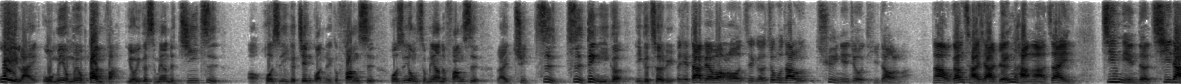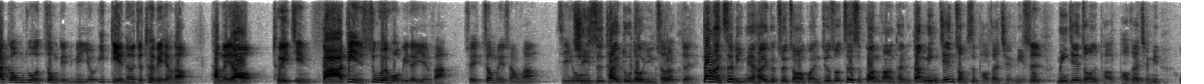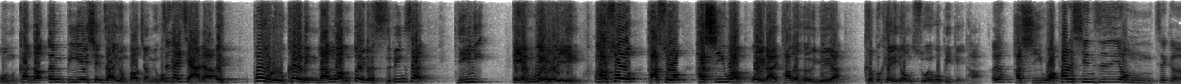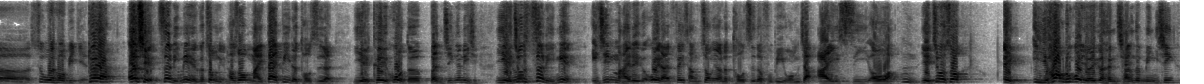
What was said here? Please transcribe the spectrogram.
未来我们有没有办法有一个什么样的机制哦，或是一个监管的一个方式，或是用什么样的方式来去制制定一个一个策略？而且大家不要忘了，这个中国大陆去年就有提到了嘛。那我刚查一下，人行啊，在今年的七大工作重点里面有一点呢，就特别讲到他们要。推进法定数位货币的研发，所以中美双方几乎其实态度都已经出来。对，当然这里面还有一个最重要的关键，就是说这是官方的态度，但民间总是跑在前面。是，民间总是跑跑在前面。我们看到 NBA 现在拥抱加密货币，真的假的？哎，布鲁克林篮网队的史宾赛迪点韦迪，他说，他说他希望未来他的合约啊。可不可以用数位货币给他？哎呦，他希望他的薪资用这个数位货币给他。对啊，而且这里面有个重点，他说买代币的投资人也可以获得本金跟利息，也就是这里面已经埋了一个未来非常重要的投资的伏笔，我们叫 ICO 啊。嗯，也就是说，哎，以后如果有一个很强的明星，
